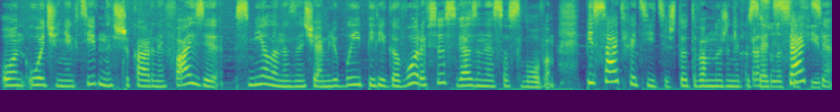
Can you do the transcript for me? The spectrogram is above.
Он очень активный, в шикарной фазе. Смело назначаем любые переговоры, все связанное со словом. Писать хотите, что-то вам нужно написать, сядьте, эфир.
